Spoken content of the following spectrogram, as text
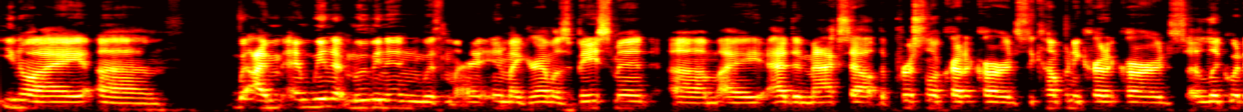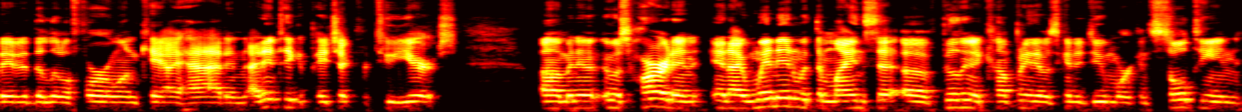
you know I um, I, and we ended up moving in with my in my grandma's basement. Um, I had to max out the personal credit cards, the company credit cards. I liquidated the little 401k I had, and I didn't take a paycheck for two years. Um, and it, it, was hard. And and I went in with the mindset of building a company that was going to do more consulting,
